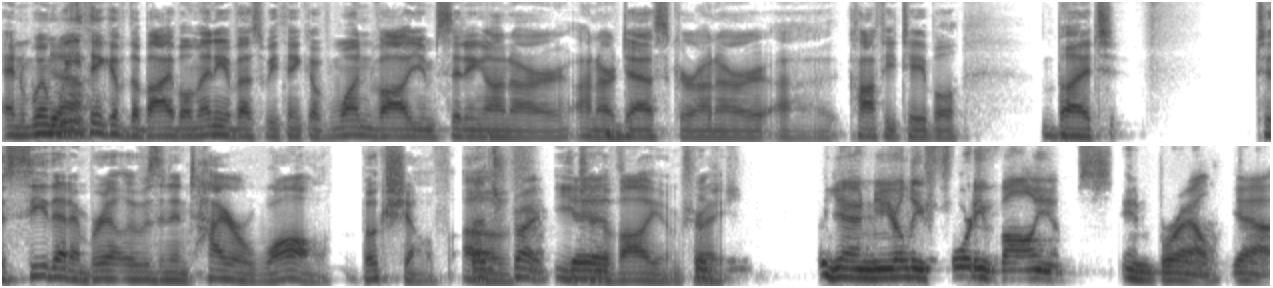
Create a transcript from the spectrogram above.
And when yeah. we think of the Bible, many of us we think of one volume sitting on our on our desk or on our uh, coffee table, but to see that in Braille, it was an entire wall bookshelf of right. each yeah, of the volumes, right? Yeah, nearly forty volumes in Braille. Yeah.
